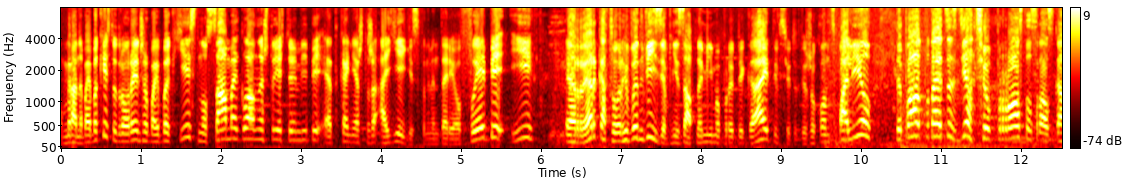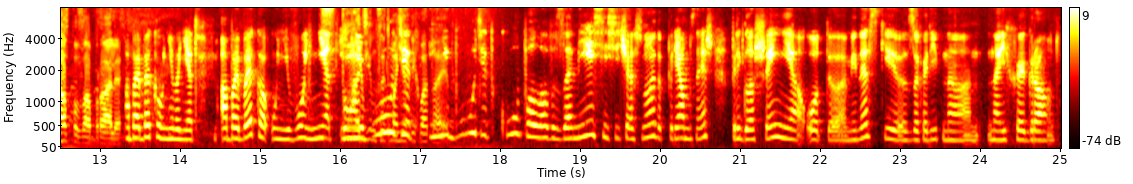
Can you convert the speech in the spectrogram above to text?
У Мирана байбек есть, у Дроу Рейнджер байбек есть, но самое главное, что есть у MVP, это, конечно же, Аегис в инвентаре у Фэби и РР, который в инвизе внезапно мимо пробегает, и всю эту движуху он спалил. Тэпаут пытается сделать, его просто с раскаста забрали. А байбека у него нет. А байбека у него нет. И не будет, не и не будет купола в замесе сейчас. Ну, это прям, знаешь, приглашение от э, Минески заходить на, на их хайграунд.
